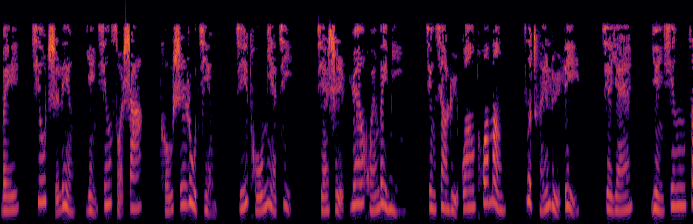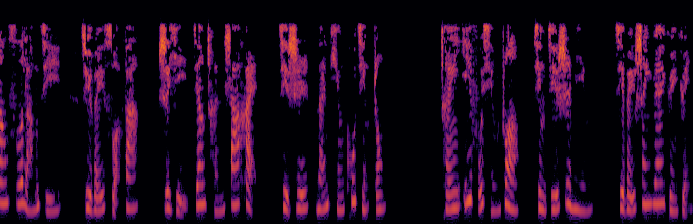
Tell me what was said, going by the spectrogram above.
为秋池令尹兴所杀，投师入井，急图灭迹。先是冤魂未泯，竟向吕光托梦，自陈履历。且言隐兴赃私狼藉，俱为所发，是以将臣杀害，弃尸南亭枯井中。臣衣服形状，请及示明，即为深渊。云云。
